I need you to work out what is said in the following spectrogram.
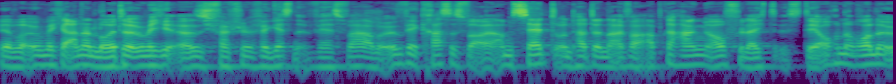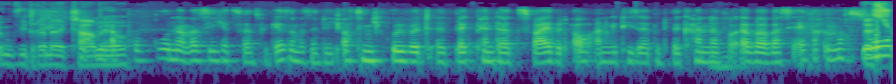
wer war irgendwelche anderen Leute, irgendwelche, also ich habe schon vergessen, wer es war, aber irgendwer krasses war am Set und hat dann einfach abgehangen auch. Vielleicht ist der auch eine Rolle irgendwie drin, Cameo. Apropos, was ich jetzt ganz vergessen, was natürlich auch ziemlich cool wird, äh, Black Panther 2 wird auch angeteasert mit Wakanda mhm. Forever, was ja einfach noch so,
